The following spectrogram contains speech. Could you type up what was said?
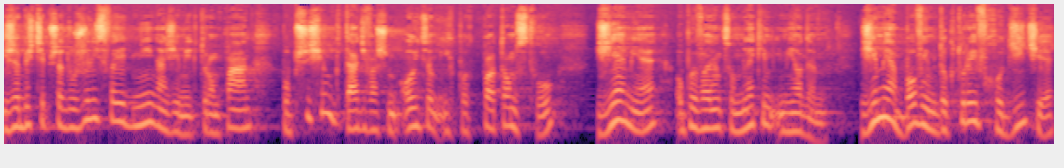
i żebyście przedłużyli swoje dni na ziemi, którą Pan poprzysiągł dać waszym ojcom ich potomstwu, ziemię opływającą mlekiem i miodem. Ziemia bowiem, do której wchodzicie,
